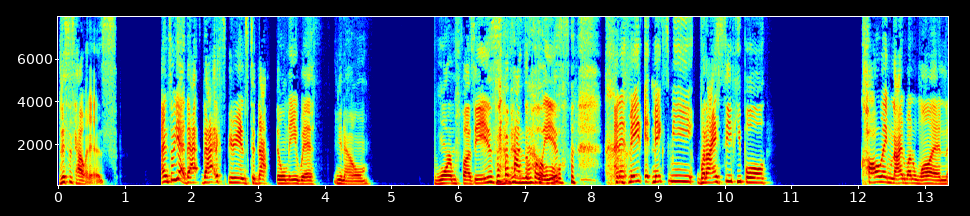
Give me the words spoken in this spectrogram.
This is how it is. And so, yeah, that, that experience did not fill me with, you know, warm fuzzies about the police and it made it makes me when I see people calling 911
